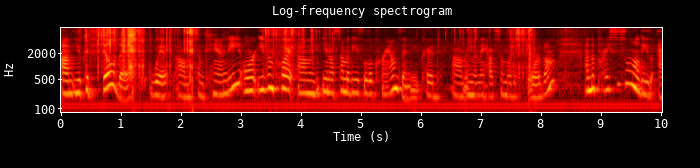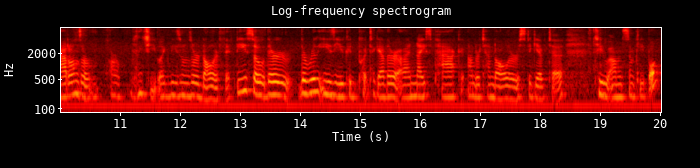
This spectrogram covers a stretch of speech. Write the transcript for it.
Um, you could fill this with um, some candy or even put, um, you know, some of these little crayons in. You could, um, and then they have somewhere to store them. And the prices on all these add-ons are, are really cheap. Like these ones are $1.50. So they're, they're really easy. You could put together a nice pack under $10 to give to, to um, some people.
